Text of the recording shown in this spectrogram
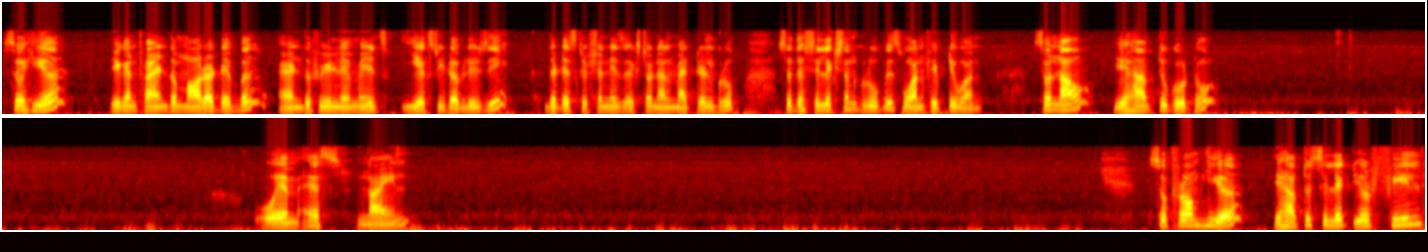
So here you can find the MARA table and the field name is EXTWG. The description is external material group. So the selection group is 151. So now you have to go to OMS 9 so from here you have to select your field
